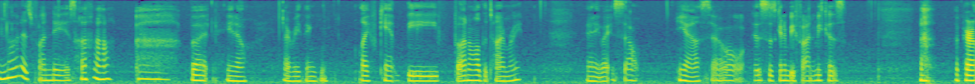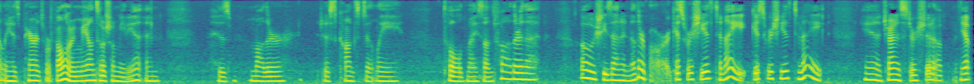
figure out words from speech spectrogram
not as fun days. but, you know, everything, life can't be fun all the time, right? Anyway, so, yeah, so this is going to be fun because apparently his parents were following me on social media and his mother just constantly told my son's father that, oh, she's at another bar. Guess where she is tonight? Guess where she is tonight? Yeah, trying to stir shit up. Yep,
